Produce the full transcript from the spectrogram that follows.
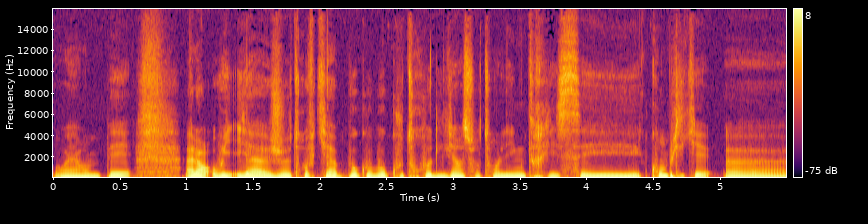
WRMP. Alors oui, je trouve qu'il y a beaucoup beaucoup trop de liens sur ton Linktree, c'est compliqué. Euh.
